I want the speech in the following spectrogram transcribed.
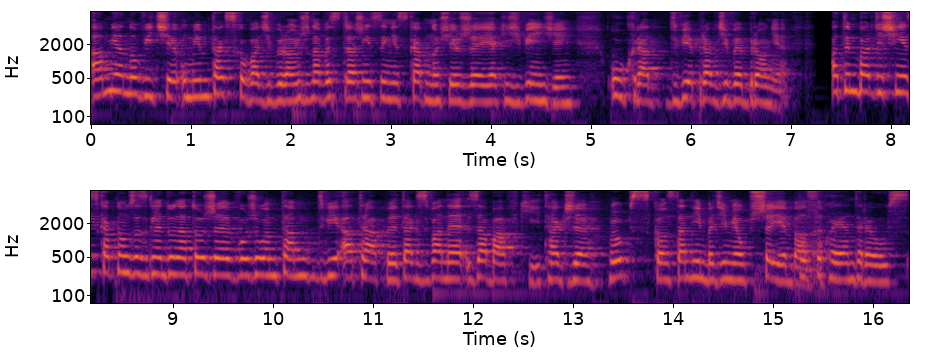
A mianowicie umiem tak schować broń, że nawet strażnicy nie skapną się, że jakiś więzień ukradł dwie prawdziwe bronie. A tym bardziej się nie skapną ze względu na to, że włożyłem tam dwie atrapy, tak zwane zabawki. Także, ups, Konstantin będzie miał przejebane. Posłuchaj, Andreus.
